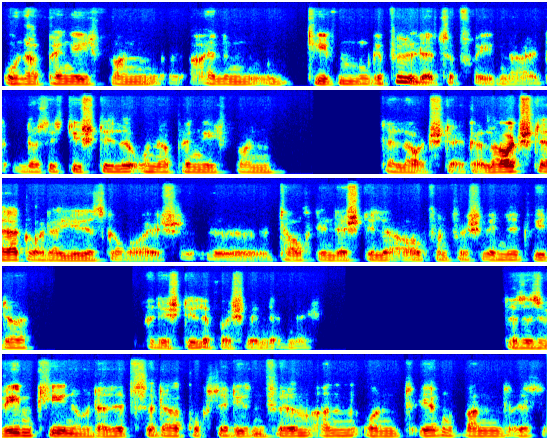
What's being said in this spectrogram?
unabhängig von einem tiefen Gefühl der Zufriedenheit. Das ist die Stille unabhängig von der Lautstärke. Lautstärke oder jedes Geräusch äh, taucht in der Stille auf und verschwindet wieder. Die Stille verschwindet nicht. Das ist wie im Kino. Da sitzt du da, guckst dir diesen Film an und irgendwann ist,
